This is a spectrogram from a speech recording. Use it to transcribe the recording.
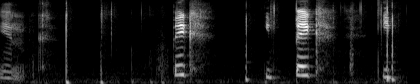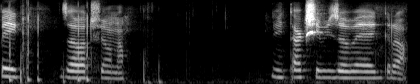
jednak. Pyk. I pyk. I pyk. Załatwiona. No I tak się widzowie gra.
